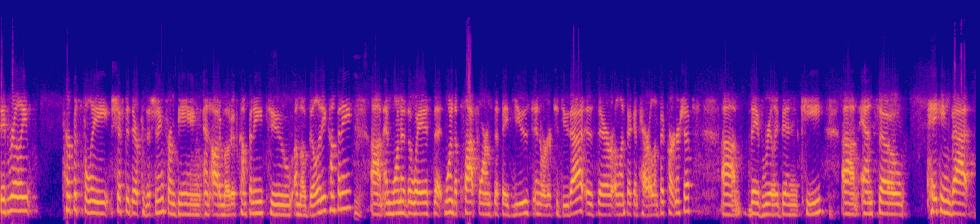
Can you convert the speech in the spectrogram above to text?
they've really purposefully shifted their positioning from being an automotive company to a mobility company. Mm. Um, and one of the ways that one of the platforms that they've used in order to do that is their Olympic and Paralympic partnerships. Um, they've really been key. Um, and so taking that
